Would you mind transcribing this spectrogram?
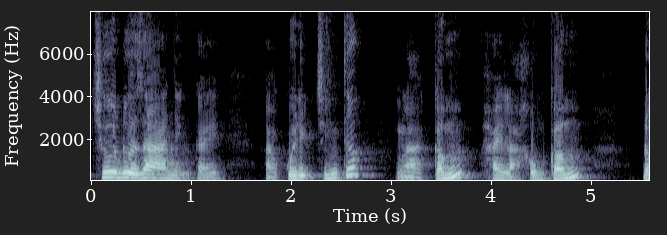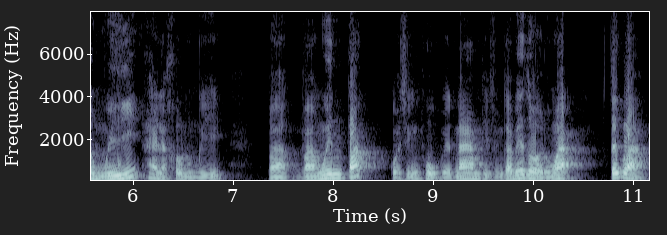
chưa đưa ra những cái à, quy định chính thức là cấm hay là không cấm đồng ý hay là không đồng ý. Và và nguyên tắc của chính phủ Việt Nam thì chúng ta biết rồi đúng không ạ? Tức là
